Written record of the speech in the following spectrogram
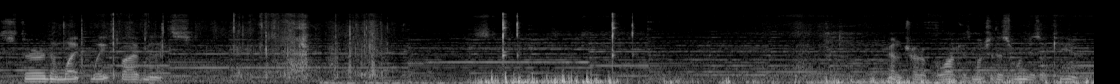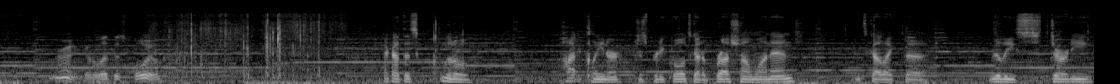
Stir then wait, wait five minutes. Gonna try to block as much of this wind as I can. All right, gotta let this boil. I got this little pot cleaner, which is pretty cool. It's got a brush on one end. It's got like the really sturdy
